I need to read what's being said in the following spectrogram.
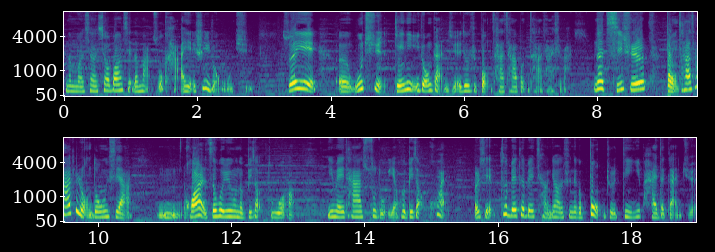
那么像肖邦写的马祖卡也是一种舞曲。所以，呃，舞曲给你一种感觉，就是蹦擦擦，蹦擦擦，是吧？那其实蹦擦擦这种东西啊，嗯，华尔兹会运用的比较多啊，因为它速度也会比较快，而且特别特别强调的是那个蹦，就是第一拍的感觉。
